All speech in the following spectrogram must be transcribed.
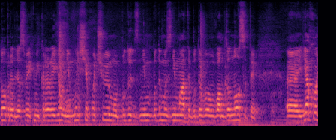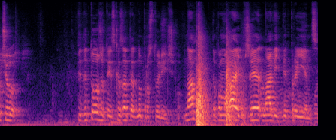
добре для своїх мікрорайонів. Ми ще почуємо, будуть знім, будемо знімати, будемо вам доносити. Е, Я хочу підітожити і сказати одну просту річ. Нам допомагають вже навіть підприємці.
